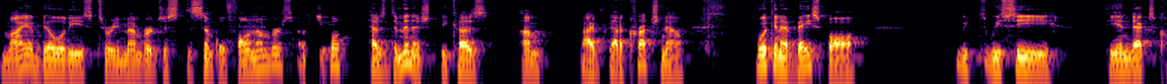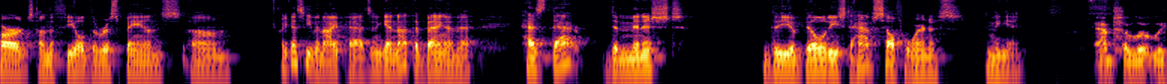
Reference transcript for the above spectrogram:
my abilities to remember just the simple phone numbers of people has diminished because i'm i've got a crutch now looking at baseball we, we see the index cards on the field the wristbands um, i guess even ipads and again not to bang on that has that diminished the abilities to have self awareness in the game. Absolutely,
